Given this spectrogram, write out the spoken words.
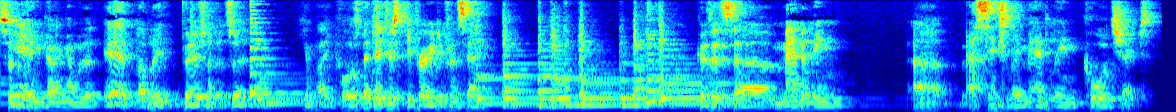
sort of thing going on with it. Yeah, lovely version of it. So you can play chords, but they're just a very different sound. Because it's uh, mandolin, uh, essentially mandolin chord shapes.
